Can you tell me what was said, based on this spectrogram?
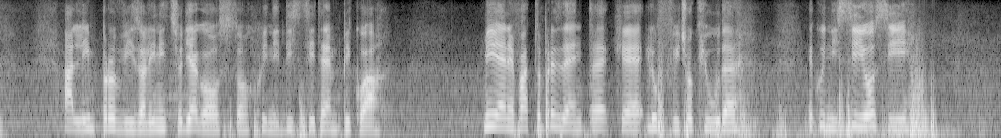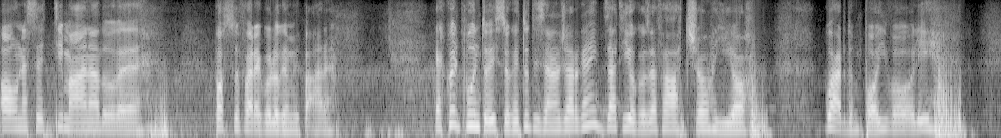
all'improvviso all'inizio di agosto, quindi di sti tempi qua, mi viene fatto presente che l'ufficio chiude e quindi sì o sì ho una settimana dove posso fare quello che mi pare. E a quel punto, visto che tutti sono già organizzati, io cosa faccio? Io guardo un po' i voli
